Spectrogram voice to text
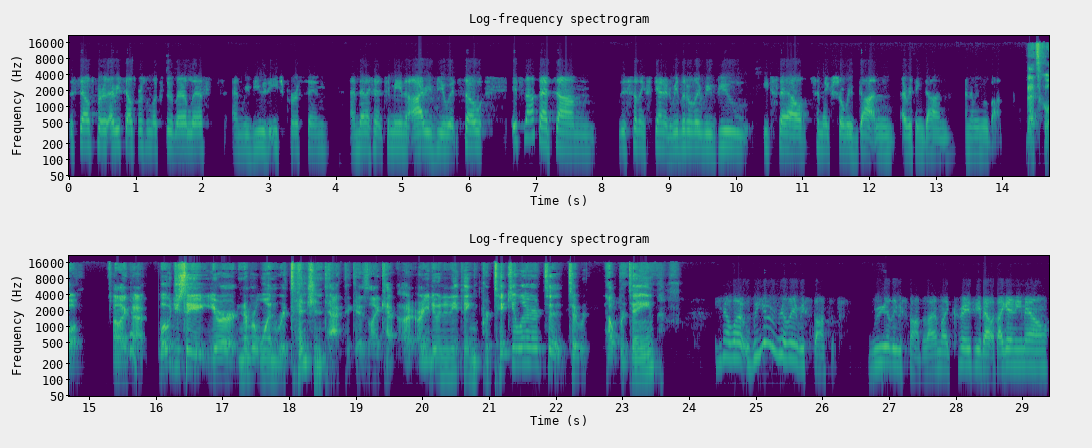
the salesperson, every salesperson looks through their list and reviews each person, and then I send it to me, and then I review it. So it's not that um, there's something standard. We literally review each sale to make sure we've gotten everything done, and then we move on. That's cool. I like that. What would you say your number one retention tactic is? Like, are, are you doing anything particular to to re- help retain? You know what? We are really responsive, really responsive. I'm like crazy about if I get an email,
